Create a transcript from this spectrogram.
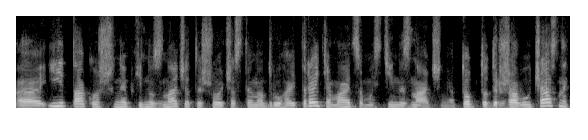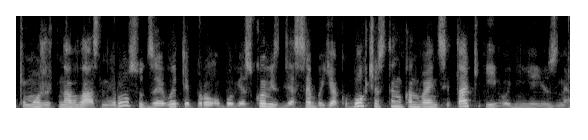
Е, І також необхідно зазначити, що частина друга і третя мають самостійне значення. Тобто держави-учасники можуть на власний розсуд заявити про обов'язковість для себе як обох частин конвенції, так і однією з них.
